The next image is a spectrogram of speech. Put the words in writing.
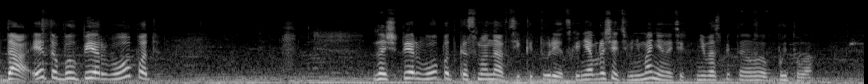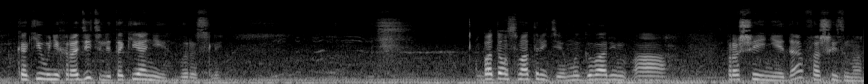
да, это был первый опыт Значит, первый опыт космонавтики турецкой. Не обращайте внимания на этих невоспитанного бытла. Какие у них родители, такие они выросли. Потом, смотрите, мы говорим о прошении да, фашизма.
